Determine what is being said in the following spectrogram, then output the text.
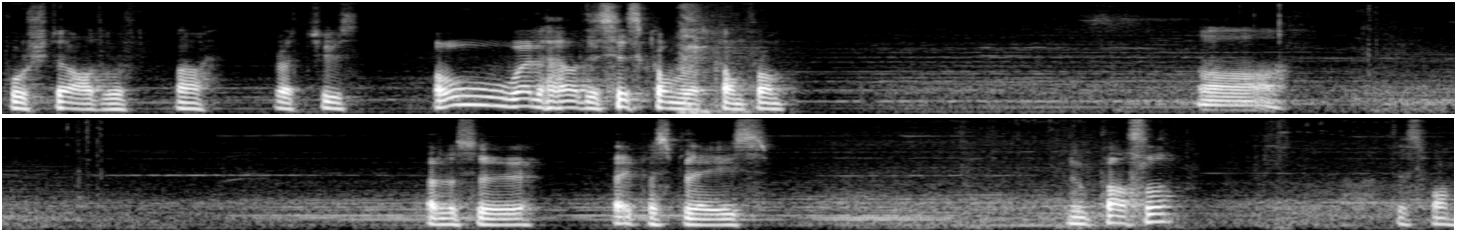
pushed out with ah, red juice. Oh, where the hell did his comrade come from? Oh. Hello, sir. Papers, please. New puzzle. This one.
